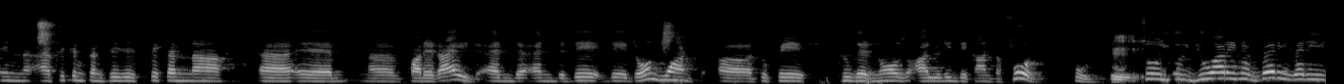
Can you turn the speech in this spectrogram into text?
in African countries is taken uh, for a ride, and and they they don't want to pay through their nose. Already they can't afford food Mm, so you, you are in a very very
